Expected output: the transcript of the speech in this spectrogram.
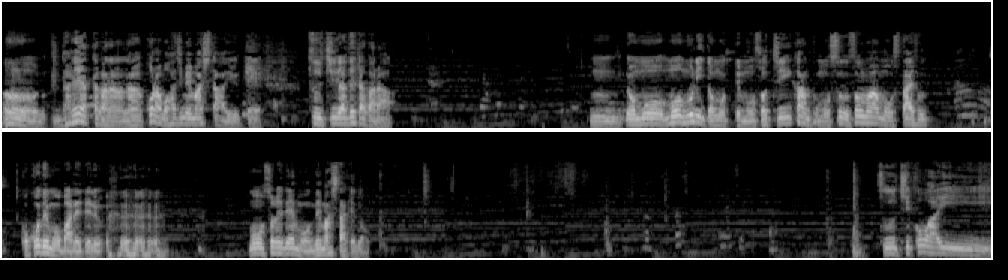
うん。誰やったかなな、コラボ始めました、言うて、通知が出たから。うん。でももう、もう無理と思って、もうそっち行かんと、もうすぐそのままもうスタイフ、ここでもバレてる。もうそれでもう寝ましたけど。通知怖い。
